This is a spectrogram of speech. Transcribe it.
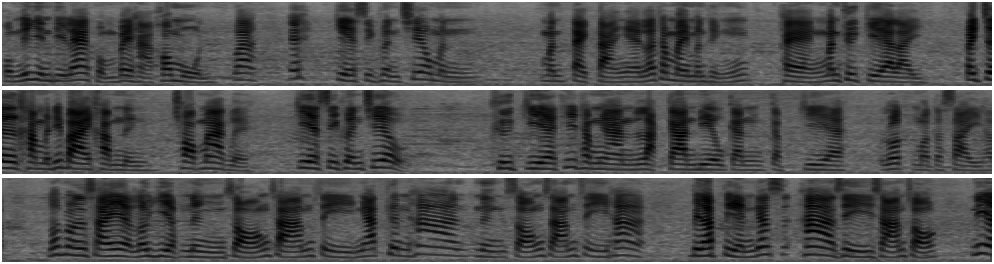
ผมได้ยินทีแรกผมไปหาข้อมูลว่า เอ๊ะ เกียร์ sequential มัน มันแตกต่างไง แล้วทำไมมันถึงแพงมันคือเกียร์อะไร ไปเจอคำอธิบายคำหนึ่งชอบมากเลยเกียร์ sequential คือเกียร์ที่ทำงานหลักการเดียวกันกับเกียร์รถมอเตอร์ไซค์ครับรถมอเตอร์ไซค์อะเราเหยียบ 1 2 3 4 งัดขึ้น 5 1 2 3 4 5 เวลาเปลี่ยนก็ 5 4 3 2 เนี่ย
